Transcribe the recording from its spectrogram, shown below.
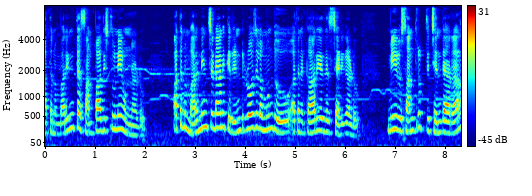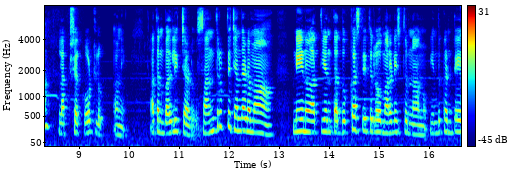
అతను మరింత సంపాదిస్తూనే ఉన్నాడు. అతను మరణించడానికి రెండు రోజుల ముందు అతని కార్యదర్శి అడిగాడు మీరు సంతృప్తి చెందారా? లక్ష కోట్లు అని. అతను బదిలిచ్చాడు సంతృప్తి చెందడమా? నేను అత్యంత దుఃఖస్థితిలో మరణిస్తున్నాను. ఎందుకంటే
